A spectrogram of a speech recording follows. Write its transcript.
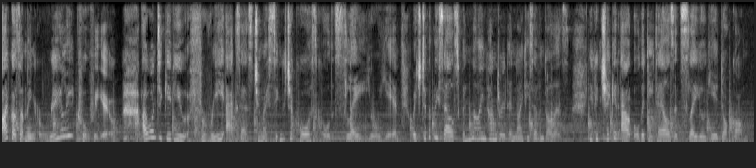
I've got something really cool for you. I want to give you free access to my signature course called Slay Your Year, which typically sells for $997. You can check it out, all the details at slayyouryear.com.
